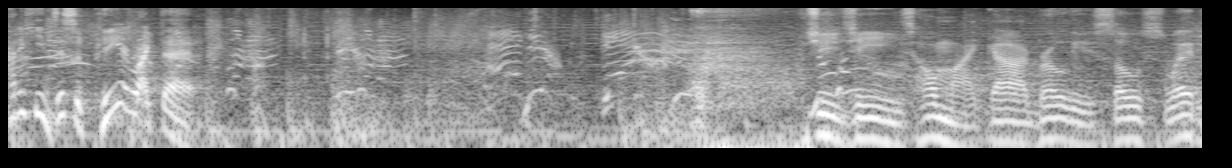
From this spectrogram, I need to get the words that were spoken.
How did he disappear like that? GG's. Oh my god, Broly is so sweaty.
